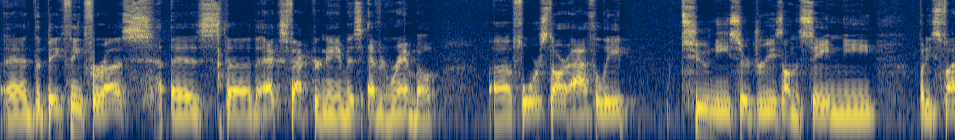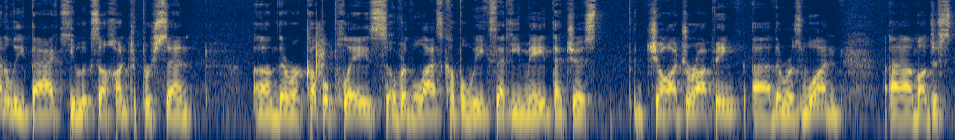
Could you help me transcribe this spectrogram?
And the big thing for us is the the X factor name is Evan Rambo, four star athlete, two knee surgeries on the same knee, but he's finally back. He looks 100%. Um, there were a couple plays over the last couple weeks that he made that just jaw dropping. Uh, there was one, um, I'll just,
